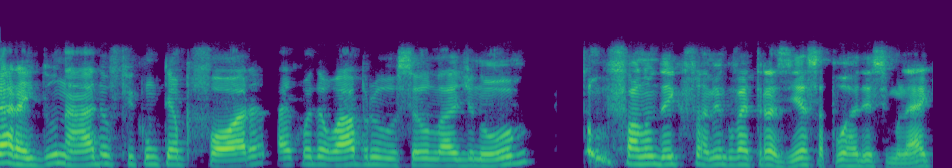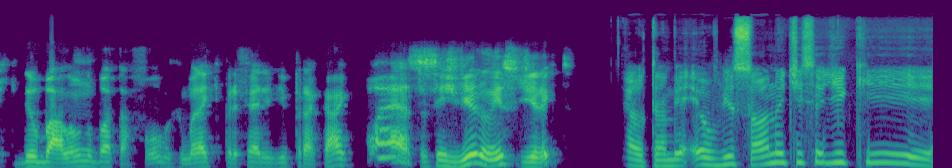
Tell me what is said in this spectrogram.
Cara, aí do nada eu fico um tempo fora, aí quando eu abro o celular de novo, Estão falando aí que o Flamengo vai trazer essa porra desse moleque que deu balão no Botafogo, que o moleque prefere vir pra cá. Que porra é essa? Vocês viram isso direito? É, Eu também, eu vi só a notícia de que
